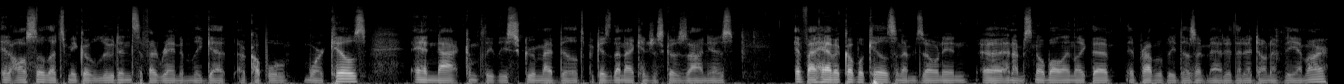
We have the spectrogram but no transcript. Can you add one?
it also lets me go Ludens if I randomly get a couple more kills and not completely screw my build because then I can just go Zhonya's. If I have a couple kills and I'm zoning uh, and I'm snowballing like that, it probably doesn't matter that I don't have the MR.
